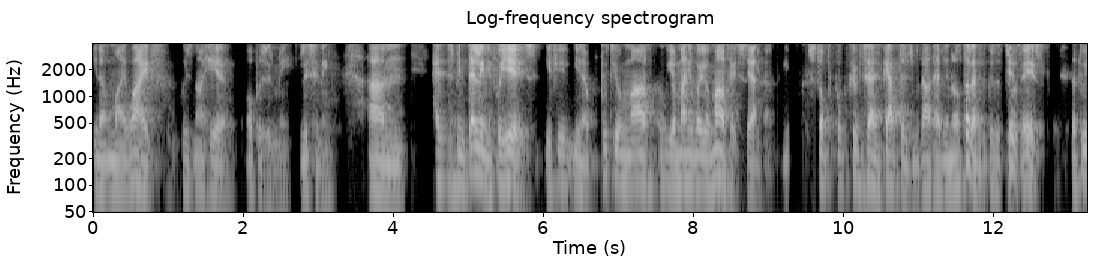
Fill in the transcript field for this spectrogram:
you know, my wife, who is not here opposite me, listening, um, has been telling me for years. If you, you know, put your mouth, your money where your mouth is. Yeah. You know, you stop criticizing capitalism without having an alternative, because the truth is that we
